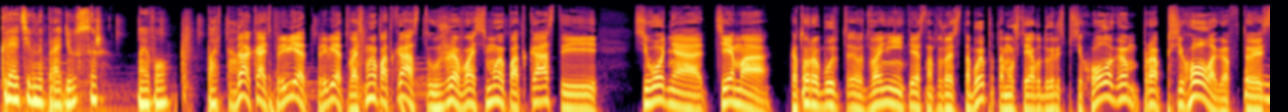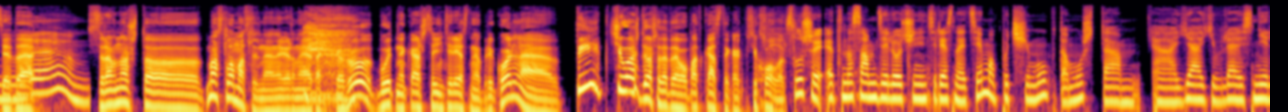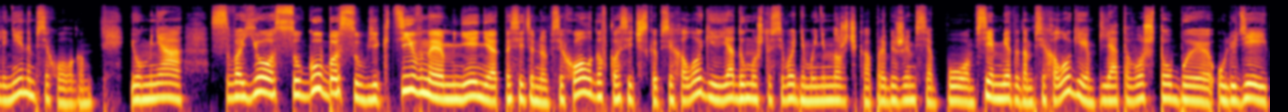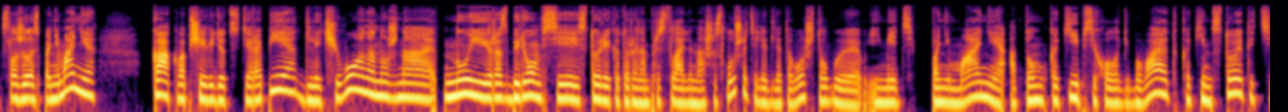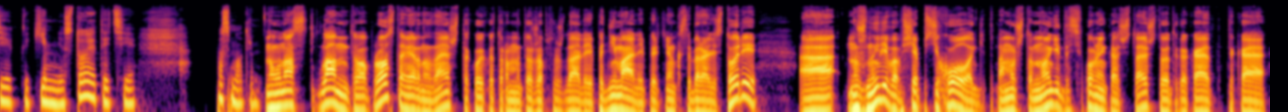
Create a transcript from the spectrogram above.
креативный продюсер моего портала. Да, Кать, привет, привет. Восьмой подкаст, уже восьмой подкаст, и сегодня тема которая будет э, вдвойне интересно обсуждать с тобой, потому что я буду говорить с психологом про психологов. То есть ну, это да. все равно, что масло масляное, наверное, я так скажу. Будет, мне кажется, интересно и прикольно. Ты чего ждешь от этого подкаста как психолог? Слушай, это на самом деле очень интересная тема. Почему? Потому что э, я являюсь нелинейным психологом, и у меня свое сугубо субъективное мнение относительно психологов, классической психологии. Я думаю, что сегодня мы немножечко пробежимся по всем методам психологии для того, чтобы у людей людей сложилось понимание, как вообще ведется терапия, для чего она нужна, ну и разберем все истории, которые нам прислали наши слушатели для того, чтобы иметь понимание о том, какие психологи бывают, каким стоит идти, каким не стоит идти. Посмотрим. Ну, у нас главный вопрос, наверное, знаешь, такой, который мы тоже обсуждали и поднимали перед тем, как собирали истории. А нужны ли вообще психологи? Потому что многие до сих пор, мне кажется, считают, что это какая-то такая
